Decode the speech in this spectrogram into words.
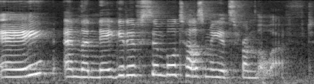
a, and the negative symbol tells me it's from the left.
